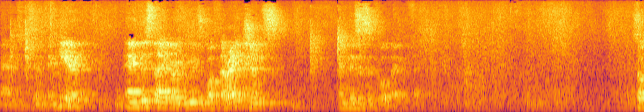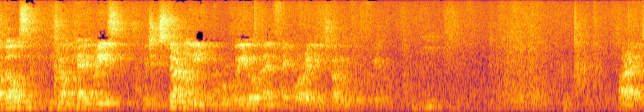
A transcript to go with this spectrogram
And same thing here. And this diagram moves both directions, and this is a pullback effect. So those internal categories, which externally are groupoidal, and in fact already internally groupoidal. Mm -hmm. All right.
